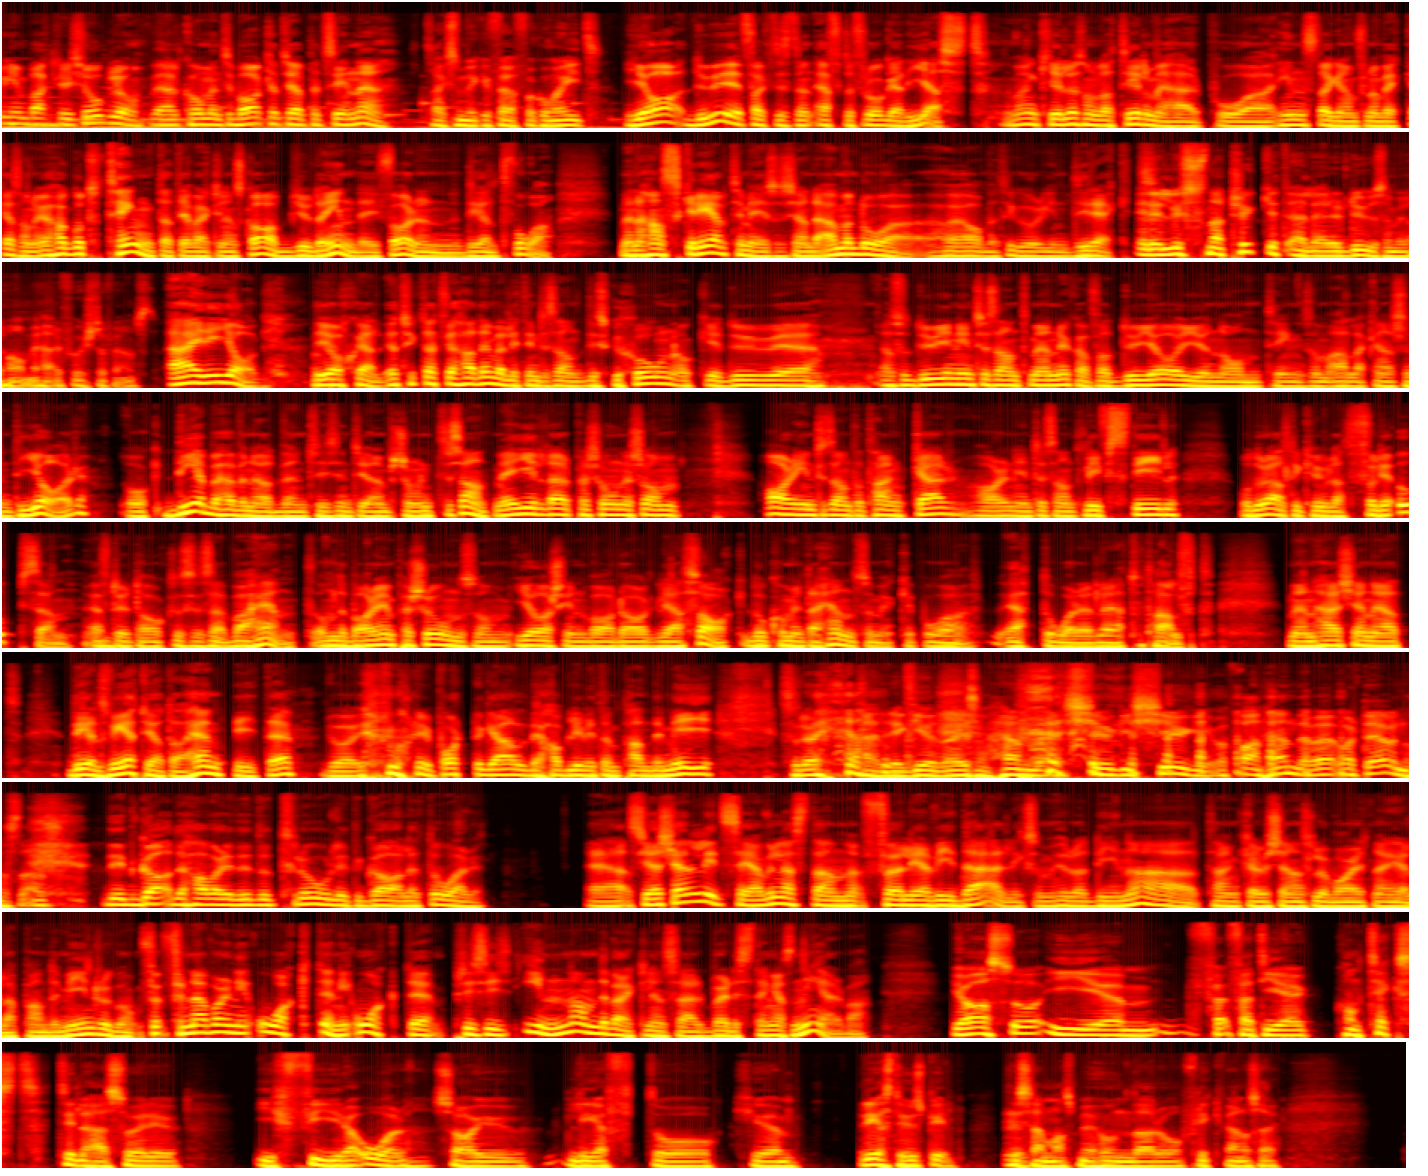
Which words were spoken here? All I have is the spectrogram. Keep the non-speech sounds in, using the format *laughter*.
Jörgen Bakircioglu, välkommen tillbaka till Öppet sinne. Tack så mycket för att jag får komma hit. Ja, du är faktiskt en efterfrågad gäst. Det var en kille som la till mig här på Instagram för några veckor sedan och jag har gått och tänkt att jag verkligen ska bjuda in dig för en del två. Men när han skrev till mig så kände jag, ja men då hör jag av mig till Gurgen direkt. Är det lyssnartrycket eller är det du som vill ha mig här först och främst? Nej, det är jag. Det är jag själv. Jag tyckte att vi hade en väldigt intressant diskussion och du, eh, alltså du är en intressant människa för att du gör ju någonting som alla kanske inte gör. Och det behöver nödvändigtvis inte göra en person intressant, men jag gillar personer som har intressanta tankar, har en intressant livsstil och då är det alltid kul att följa upp sen efter ett tag också och se så här, vad har hänt? Om det bara är en person som gör sin vardagliga sak, då kommer det inte ha hänt så mycket på ett år eller ett och ett halvt. Men här känner jag att, dels vet jag att det har hänt lite. Du har ju *laughs* varit i Portugal, det har blivit en pandemi. Så då Herregud, vad är det som händer 2020? Vad fan händer? Vart är vi någonstans? det, det har varit ett otroligt galet år. Eh, Så jag känner lite så, jag vill nästan följa vid där, liksom, hur har dina tankar och känslor varit när hela pandemin drog igång? För, för när var det ni åkte? Ni åkte precis innan det verkligen så här började stängas ner va? Ja, alltså i, ehm, för, för att ge kontext till det här så är det i fyra år så har jag ju levt och um, rest i husbil tillsammans med hundar och flickvän och så här.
